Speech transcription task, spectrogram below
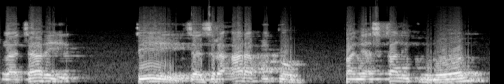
pelajari di Jazirah Arab itu banyak sekali gurun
